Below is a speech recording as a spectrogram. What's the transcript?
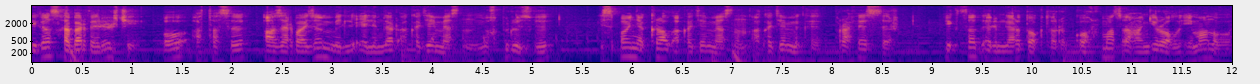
Biqaz xəbər verir ki, o atası Azərbaycan Milli Elmlər Akademiyasının müxbir üzvü, İspaniya Kral Akademiyasının akademiki, professor, iqtisad elmləri doktoru Qorxmaz Cahangiroğlu İmanovu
